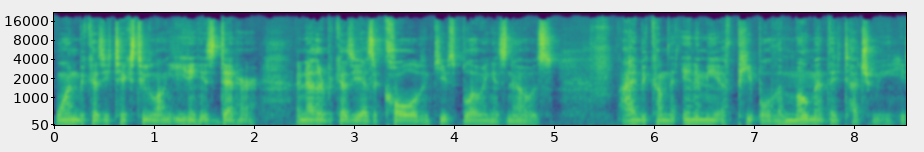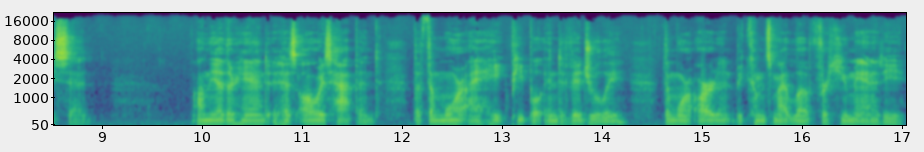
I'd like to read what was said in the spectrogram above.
One because he takes too long eating his dinner, another because he has a cold and keeps blowing his nose. I become the enemy of people the moment they touch me, he said. On the other hand, it has always happened that the more I hate people individually, the more ardent becomes my love for humanity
